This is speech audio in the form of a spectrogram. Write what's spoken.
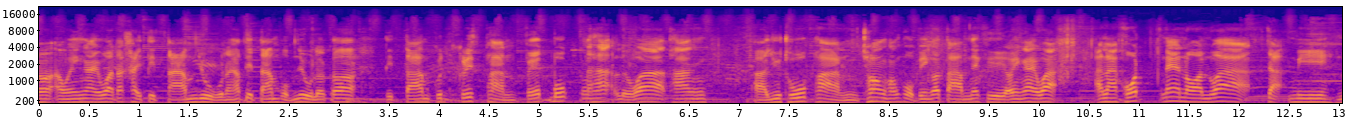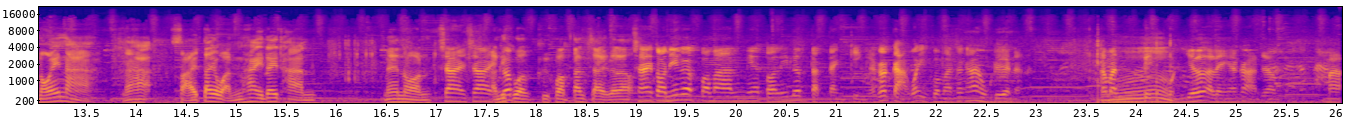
ก็เอาง่ายๆว่าถ้าใครติดตามอยู่นะครับ ติดตามผมอยู่แล้วก็ติดตามคุณคริสผ่าน Facebook นะฮะหรือว่าทางอ่า YouTube ผ่านช่องของผมเองก็ตามเนี่ยคือเอาง่ายๆว่า อนาคตแน่นอนว่าจะมีน้อยหนานะฮะสายไต้หวันให้ได้ทานแน่นอนใช่ใช่อันนี้ก็ก็คือความตั้งใจไปแล้ว ใช่ตอนนี้ก็ประมาณเนี้ยตอนนี้เริ่มตัดแต่งกิ่งแล้วก็กะว่าอีกประมาณสักห้าหกเดือนอะถ้ามันอืมติดผลเยอะอะไรเงี้ยก็อาจจะมา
